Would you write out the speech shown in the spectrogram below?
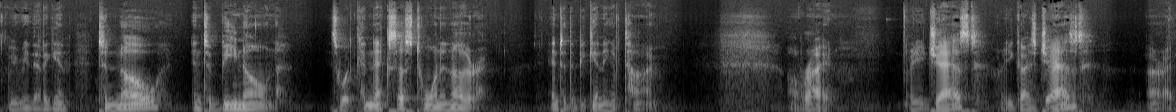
Let me read that again. To know and to be known is what connects us to one another and to the beginning of time. All right. Are you jazzed? Are you guys jazzed? All right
